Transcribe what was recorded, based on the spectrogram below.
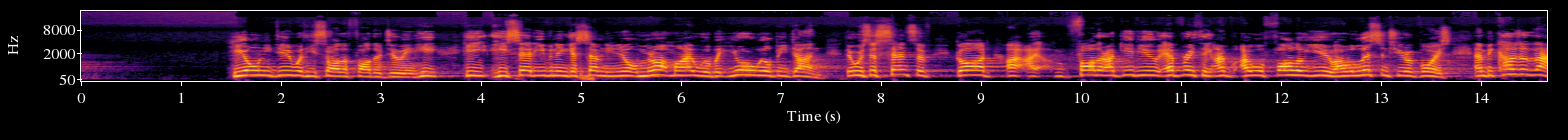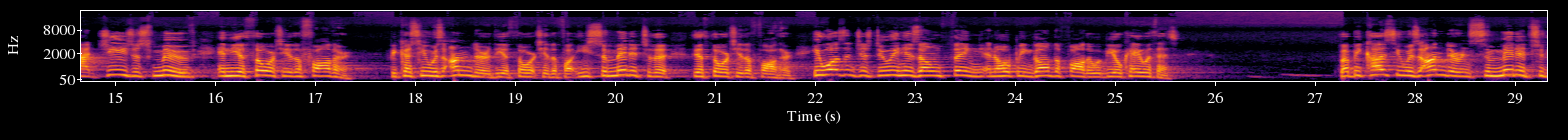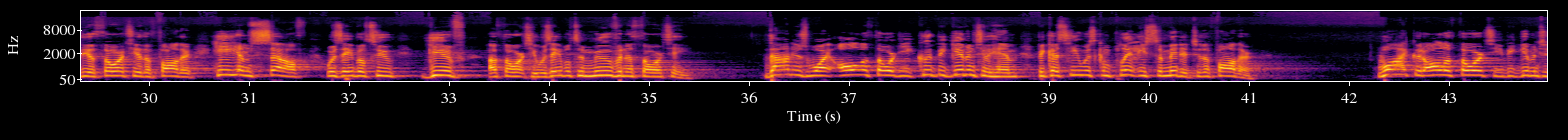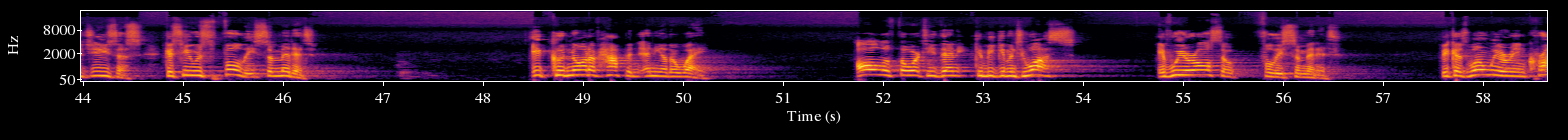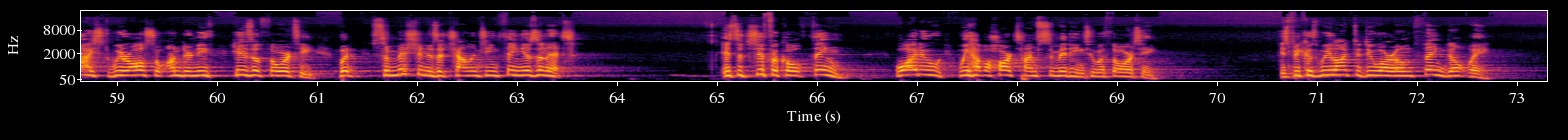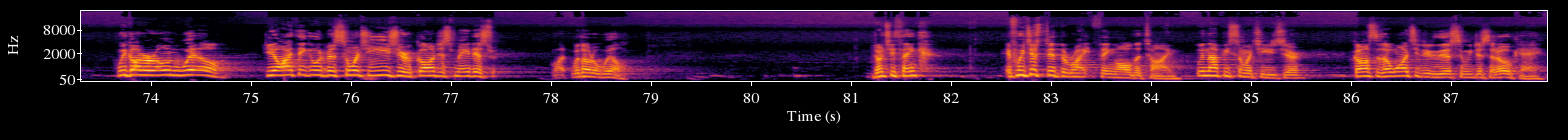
He only did what he saw the Father doing. He, he, he said even in Gethsemane, you know, not my will, but your will be done. There was a sense of, God, I, I, Father, I give you everything. I, I will follow you. I will listen to your voice. And because of that, Jesus moved in the authority of the Father. Because he was under the authority of the Father. He submitted to the, the authority of the Father. He wasn't just doing his own thing and hoping God the Father would be okay with it. But because he was under and submitted to the authority of the Father, he himself was able to give authority, was able to move in authority. That is why all authority could be given to him because he was completely submitted to the Father. Why could all authority be given to Jesus? Because he was fully submitted. It could not have happened any other way. All authority then can be given to us if we are also fully submitted. Because when we are in Christ, we are also underneath His authority. But submission is a challenging thing, isn't it? It's a difficult thing. Why do we have a hard time submitting to authority? It's because we like to do our own thing, don't we? We got our own will. You know, I think it would have been so much easier if God just made us without a will. Don't you think? If we just did the right thing all the time, wouldn't that be so much easier? God says, I want you to do this, and we just said, okay.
